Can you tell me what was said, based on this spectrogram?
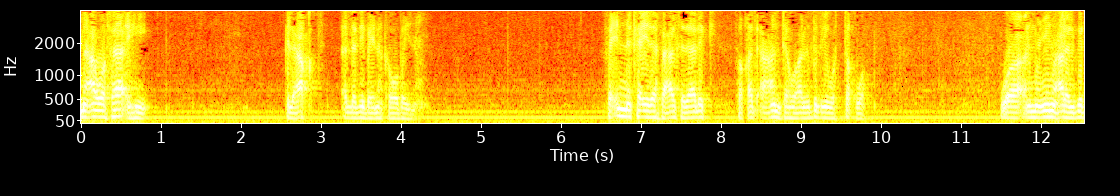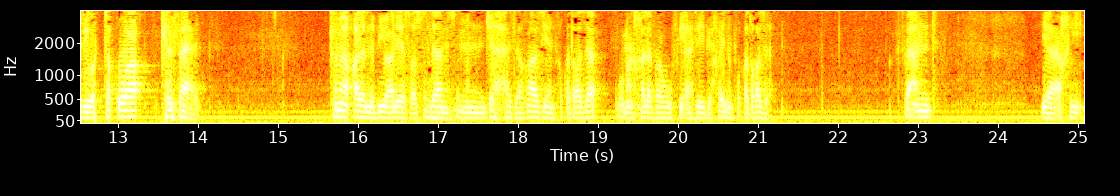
مع وفائه بالعقد الذي بينك وبينه. فإنك إذا فعلت ذلك فقد أعنته على البر والتقوى. والمعين على البر والتقوى كالفاعل. كما قال النبي عليه الصلاة والسلام من جهز غازيا فقد غزا ومن خلفه في أهله بخير فقد غزا. فأنت يا أخي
